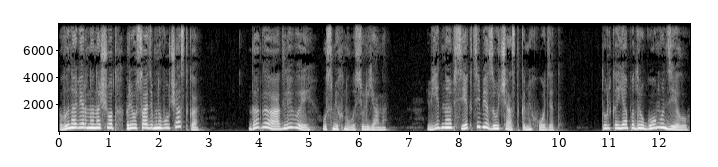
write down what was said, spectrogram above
«Вы, наверное, насчет приусадебного участка?» «Догадливый», — усмехнулась Ульяна. «Видно, все к тебе за участками ходят. Только я по другому делу.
